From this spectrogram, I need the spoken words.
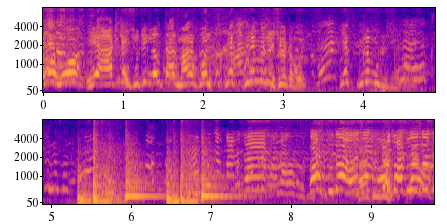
અરે શૂટિંગ લઉં તાર મારો ફોન એક કિલોમીટર છોટો હોય. એક કિલોમીટર છોટો હોય. બસ તું જા હવે હા,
